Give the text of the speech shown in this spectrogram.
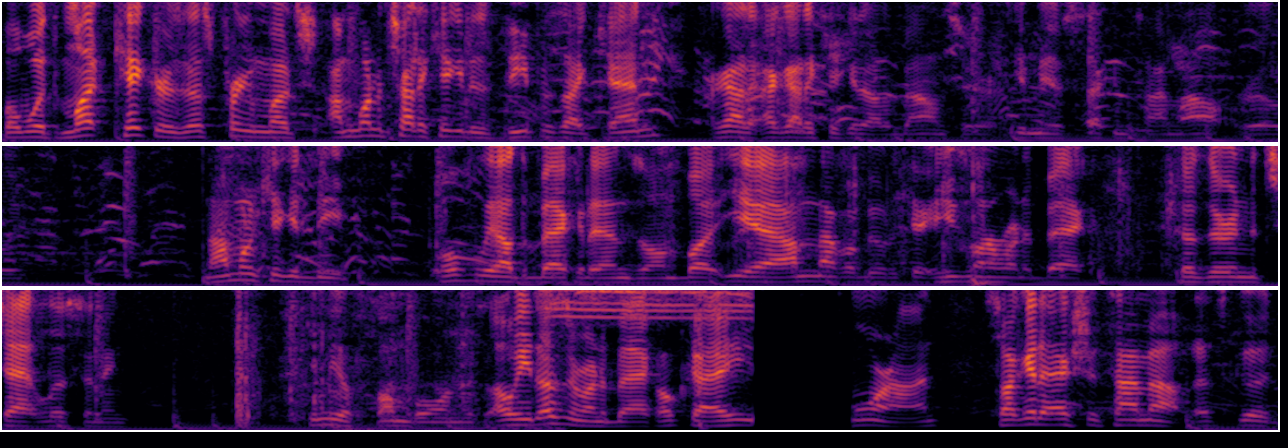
but with MUT kickers, that's pretty much. I'm going to try to kick it as deep as I can. I got I got to kick it out of bounds here. Give me a second time out, really. Now I'm going to kick it deep. Hopefully out the back of the end zone. But yeah, I'm not going to be able to kick. He's going to run it back because they're in the chat listening. Give me a fumble on this. Oh, he doesn't run it back. Okay. He's Moron. So I get an extra timeout. That's good.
